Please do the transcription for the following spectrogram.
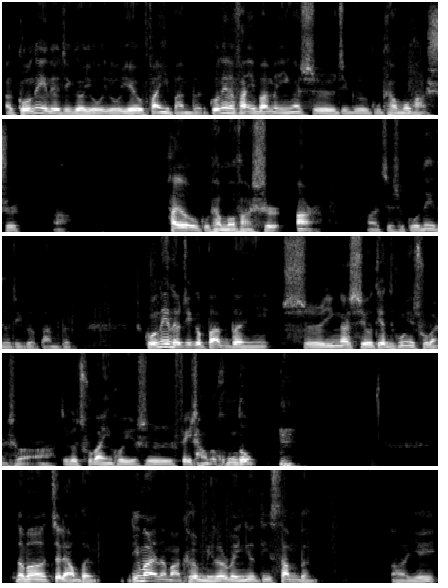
啊，国内的这个有有也有翻译版本，国内的翻译版本应该是这个股票魔法师啊，还有股票魔法师二啊，这是国内的这个版本。国内的这个版本是应该是由电子工业出版社啊，这个出版以后也是非常的轰动。那么这两本，另外呢，马克·米勒维尼的第三本啊，也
